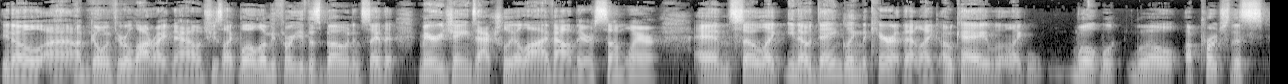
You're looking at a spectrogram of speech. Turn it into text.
you know, uh, I'm going through a lot right now. And she's like, well, let me throw you this bone and say that Mary Jane's actually alive out there somewhere. And so, like, you know, dangling the carrot that, like, okay, like, we'll, we'll, we'll approach this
